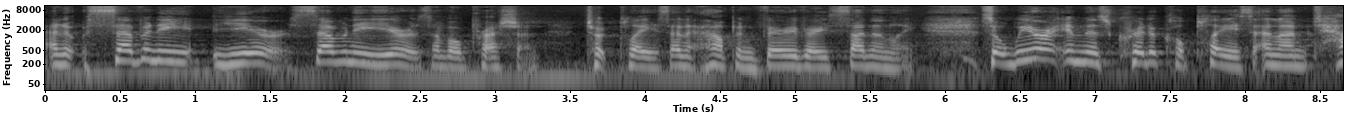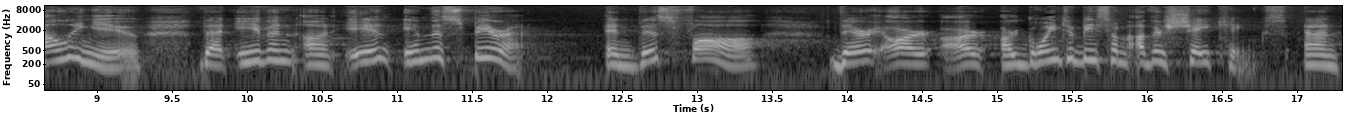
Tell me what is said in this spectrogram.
and it was 70 years, 70 years of oppression took place and it happened very, very suddenly. So we are in this critical place and I'm telling you that even on, in, in the spirit, in this fall, there are, are, are going to be some other shakings and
